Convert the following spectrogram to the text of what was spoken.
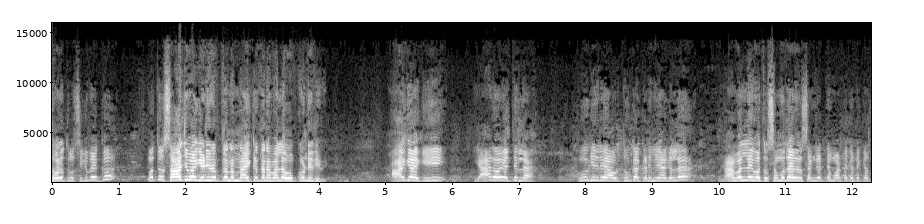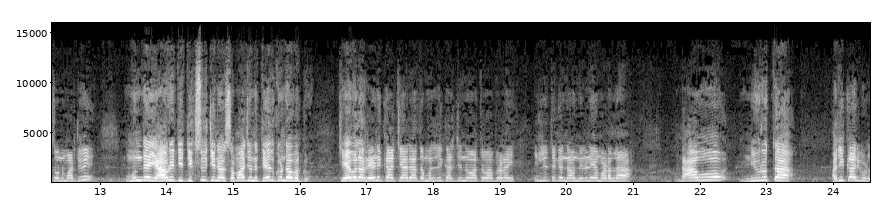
ಸವಲತ್ತುಗಳು ಸಿಗಬೇಕು ಮತ್ತು ಸಹಜವಾಗಿ ಯಡಿಯೂರಪ್ಪ ನಮ್ಮ ನಾಯಕ ನಾವೆಲ್ಲ ಒಪ್ಕೊಂಡಿದ್ದೀವಿ ಹಾಗಾಗಿ ಯಾರೋ ಹೇಳ್ತಿರಲ್ಲ ಕೂಗಿದ್ರೆ ಅವ್ರ ತೂಕ ಕಡಿಮೆ ಆಗಲ್ಲ. ನಾವೆಲ್ಲ ಇವತ್ತು ಸಮುದಾಯವನ್ನು ಸಂಘಟನೆ ಮಾಡ್ತಕ್ಕಂಥ ಕೆಲಸವನ್ನು ಮಾಡ್ತೀವಿ. ಮುಂದೆ ಯಾವ ರೀತಿ ದಿಕ್ಸೂಚಿ ನಾವು ಸಮಾಜವನ್ನು ತೆಗೆದುಕೊಂಡು ಹೋಗ್ಬೇಕು. ಕೇವಲ ರೇಣುಕಾಚಾರ್ಯ ಅಥವಾ ಮಲ್ಲಿಕಾರ್ಜುನ ಅಥವಾ ಪ್ರಣಯ್ ಇಲ್ಲಿ ತಕ್ಕ ನಾವು ನಿರ್ಣಯ ಮಾಡಲ್ಲ. ನಾವು ನಿವೃತ್ತ ಅಧಿಕಾರಿಗಳು,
